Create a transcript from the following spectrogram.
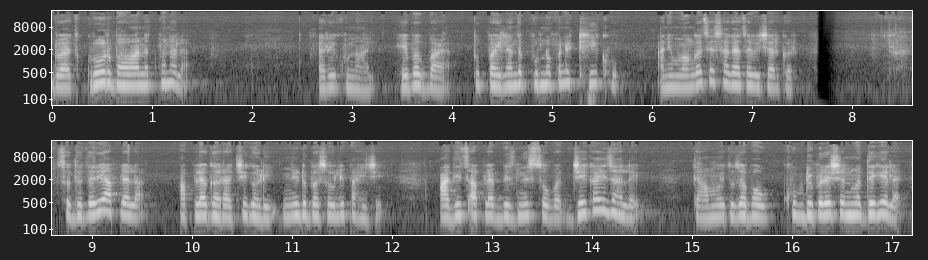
डोळ्यात क्रूर भावानत म्हणाला. अरे कुणाल हे बघ बाळा तू पहिल्यांदा पूर्णपणे ठीक हो आणि मगच या सगळ्याचा विचार कर. सध्या तरी आपल्याला आपल्या घराची घडी नीट बसवली पाहिजे. आधीच आपल्या बिझनेससोबत जे काही झालं आहे त्यामुळे तुझा भाऊ खूप डिप्रेशनमध्ये गेला आहे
